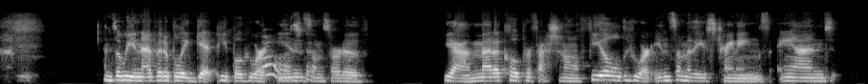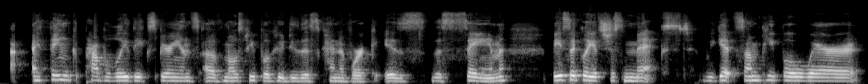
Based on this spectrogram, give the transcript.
and so we inevitably get people who are Oh, in good. some sort of yeah medical professional field who are in some of these trainings and I- think probably the experience of most people who do this kind of work is the same basically it's just mixed we get some people where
